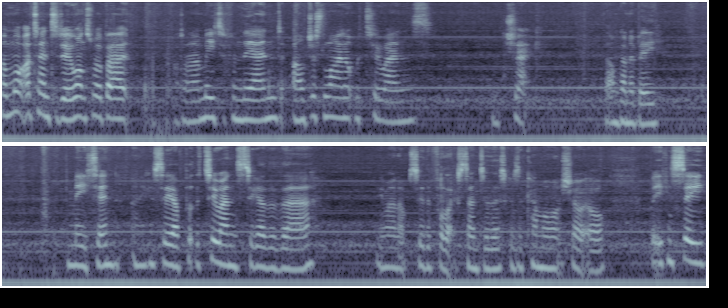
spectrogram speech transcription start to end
And what I tend to do once I'm about metre from the end, I'll just line up the two ends and check that I'm going to be meeting. And you can see I've put the two ends together there. You might not see the full extent of this because the camera won't show it all. But you can see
